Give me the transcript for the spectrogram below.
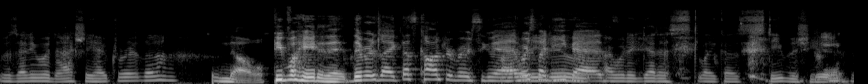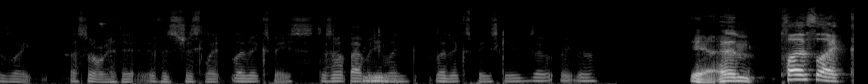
Was anyone actually hyped for it though? no, people hated it. They were like, "That's controversy, man. Where's my you D-pad?" I wouldn't get a s- like a Steam machine. Yeah. It was like that's not worth it if it's just li- Linux based. There's not that many Mhm. lin- Linux based games out right now. Yeah, and plus, like,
